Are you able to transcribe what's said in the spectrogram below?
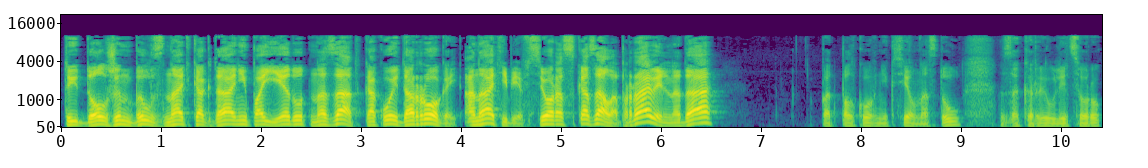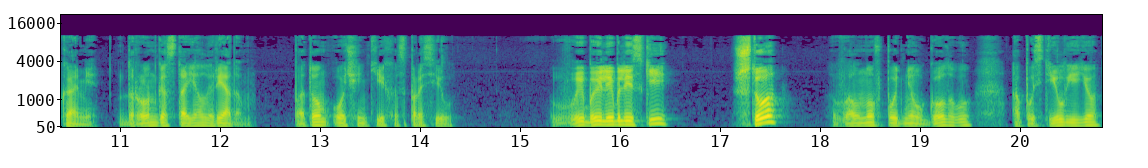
Ты должен был знать, когда они поедут назад, какой дорогой. Она тебе все рассказала, правильно, да?» Подполковник сел на стул, закрыл лицо руками. Дронга стоял рядом. Потом очень тихо спросил. «Вы были близки?» «Что?» Волнов поднял голову, опустил ее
